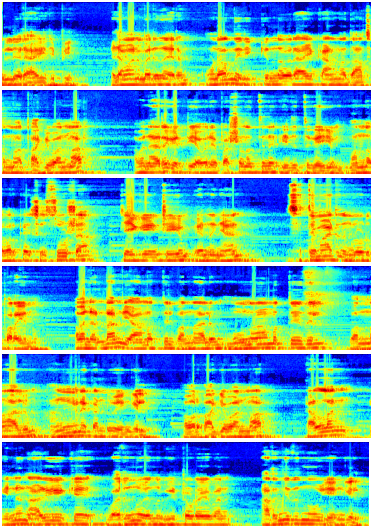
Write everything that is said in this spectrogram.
തുല്യരായിരിക്കും യജമാനൻ വരുന്നേരം ഉണർന്നിരിക്കുന്നവരായി കാണുന്ന ദാസന്മാർ ഭാഗ്യവാന്മാർ അവൻ അരകെട്ടി അവരെ ഭക്ഷണത്തിന് ഇരുത്തുകയും വന്നവർക്ക് ശുശ്രൂഷ ചെയ്യുകയും ചെയ്യും എന്ന് ഞാൻ സത്യമായിട്ട് നിങ്ങളോട് പറയുന്നു. അവൻ രണ്ടാം യാമത്തിൽ വന്നാലും മൂന്നാമത്തേതിൽ വന്നാലും അങ്ങനെ കണ്ടു എങ്കിൽ അവർ ഭാഗ്യവാന്മാർ. കള്ളൻ ഇന്ന നാഴികയ്ക്ക് വരുന്നു എന്ന് വീട്ടുടയവൻ അറിഞ്ഞിരുന്നു എങ്കിൽ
